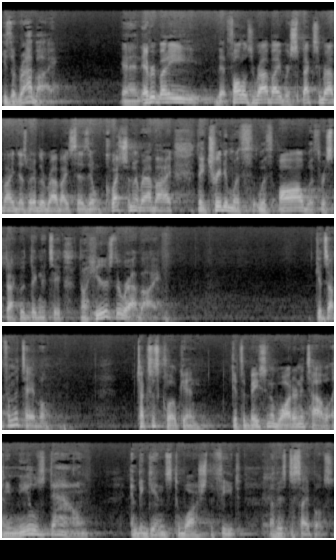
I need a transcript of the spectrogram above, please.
he's a rabbi. And everybody that follows the rabbi respects the rabbi, does whatever the rabbi says. They don't question the rabbi. They treat him with, with awe, with respect, with dignity. Now, here's the rabbi. Gets up from the table, tucks his cloak in, gets a basin of water and a towel, and he kneels down and begins to wash the feet of his disciples.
